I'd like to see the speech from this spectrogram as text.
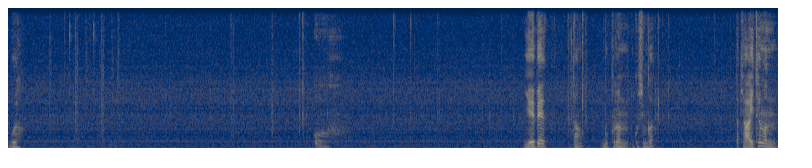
뭐야? 어. 예배당? 뭐 그런 곳인가? 딱히 아이템은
